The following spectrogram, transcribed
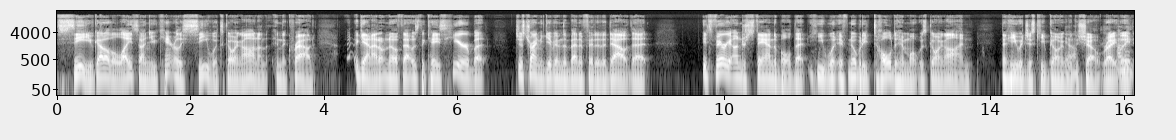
see. You've got all the lights on. You can't really see what's going on, on in the crowd. Again, I don't know if that was the case here, but just trying to give him the benefit of the doubt that it's very understandable that he would if nobody told him what was going on then he would just keep going Yeah. with the show, right? I like, mean,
